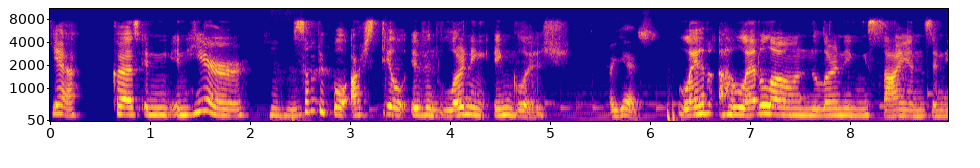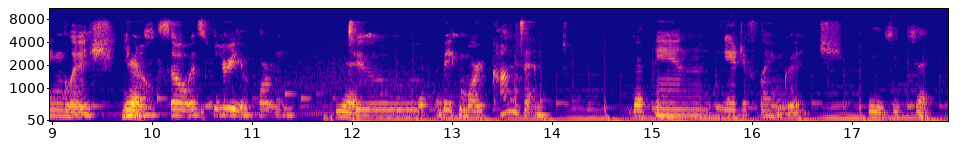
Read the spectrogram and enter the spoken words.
yeah because in in here mm-hmm. some people are still even learning english yes. Let uh, let alone learning science in English. You yes. know, so it's very important yes. to Definitely. make more content Definitely. in native language. Yes, exactly.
